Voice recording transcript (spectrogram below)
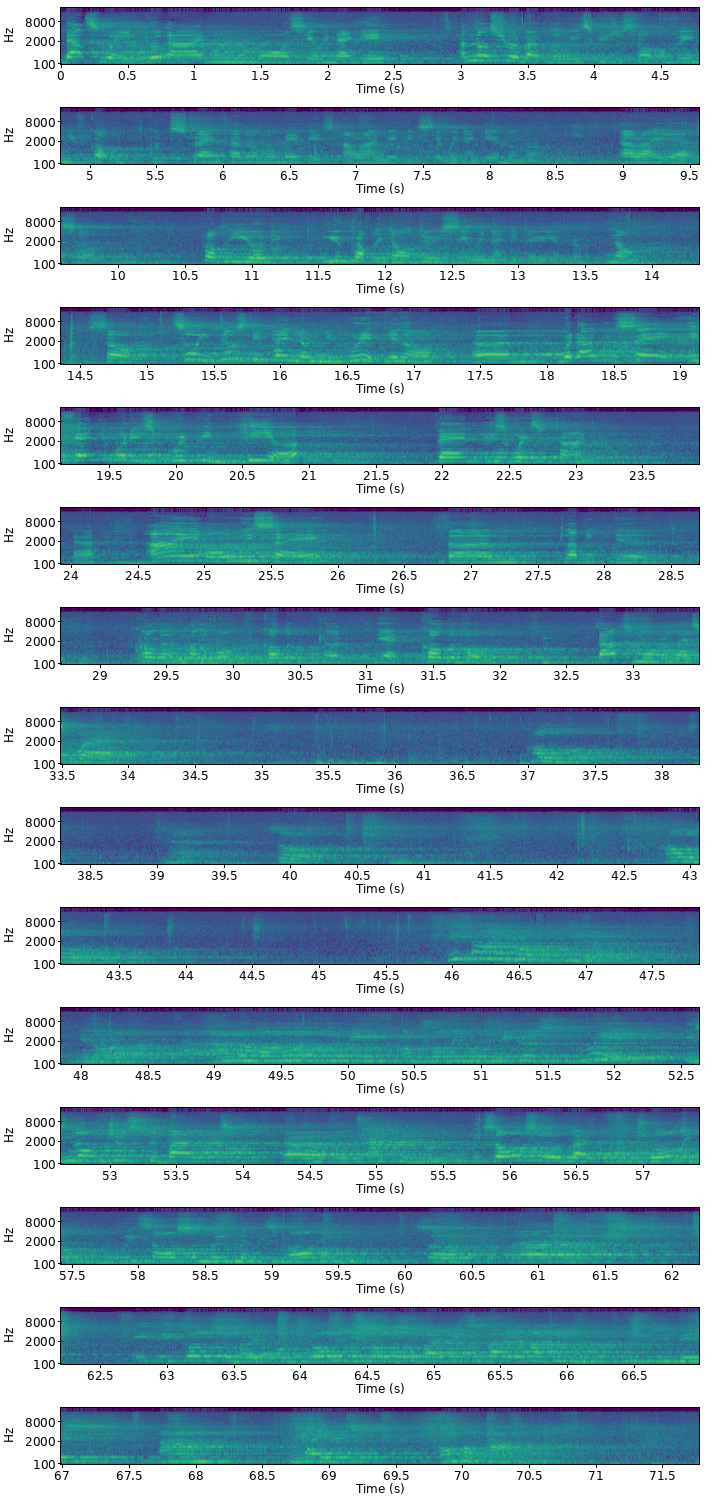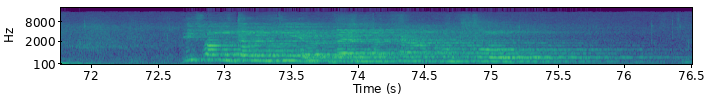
that's way. I'm more Seoinage. I'm not sure about Louise because you're sort of in, you've got good strength. I don't know, maybe it's Harai, maybe it's Seoinage, I don't know. Harai, yeah, so. Probably you you probably don't do Seoinage, do you? No. So, so it does depend on your grip, you know. Um, but I would say if anybody's gripping here, then it's a waste of time. Yeah. I always say, um, clavi, uh, collar, collarbone, collar, collar, yeah, collarbone. That's more or less where collarbone. Yeah. So collarbone. If I go here, you know, I'm not, I'm not going to be controlling much because grip is not just about uh, attacking, it's also about controlling. We saw some movement this morning, so uh, it's also about controlling, it's also about, it's about having, this um, weight on the partner. If I'm down here, then I can't control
